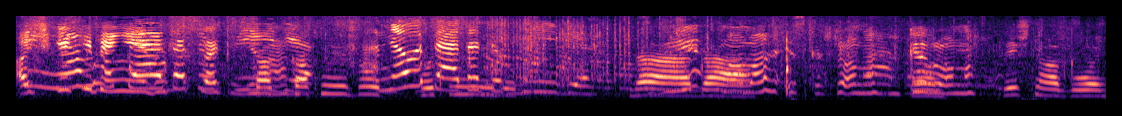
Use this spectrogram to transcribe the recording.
а очки мне а тебе не идут, кстати. Как, как не идут? Мне вот Очень это купили. Да, Ты, да. мама из корона. корона. Вечно огонь.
